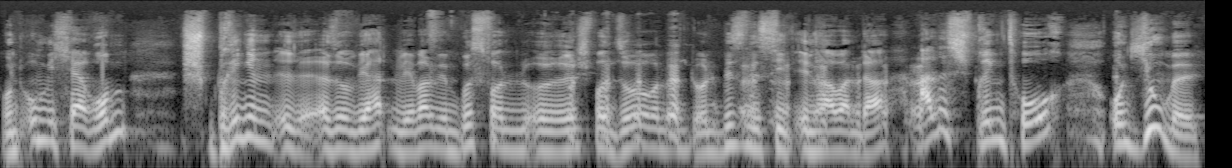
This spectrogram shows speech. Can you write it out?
und um mich herum springen, äh, also wir hatten, wir waren mit dem Bus von äh, Sponsoren und, und Business-Seat-Inhabern da, alles springt hoch und jubelt.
